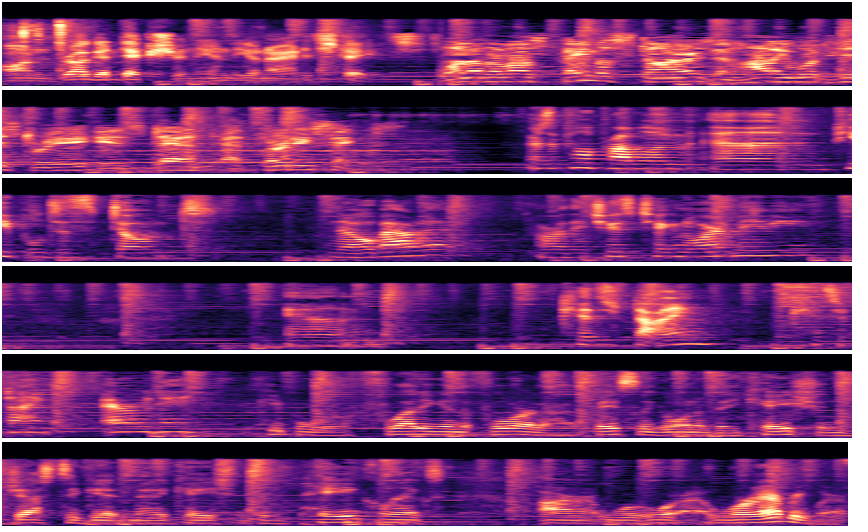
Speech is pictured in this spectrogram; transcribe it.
on drug addiction in the United States. One of the most famous stars in Hollywood history is dead at 36. There's a pill problem and people just don't know about it or they choose to ignore it maybe. And kids are dying. Kids are dying every day. People were flooding into Florida, basically going on vacation just to get medications, and pain clinics are were, were, were everywhere.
